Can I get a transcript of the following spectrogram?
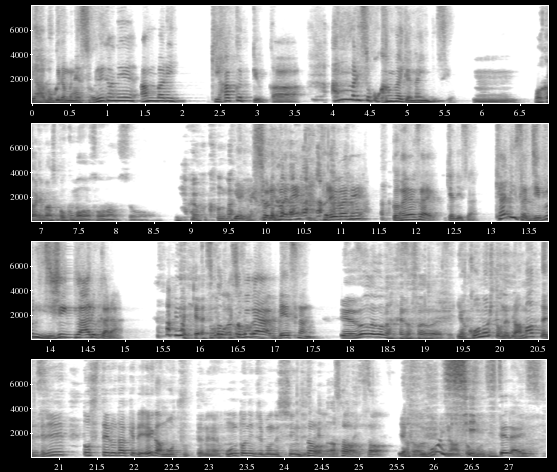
いや、僕でもね、それがね、あんまり気迫っていうか、あんまりそこ考えてないんですよ。うん。わかります。僕もそうなんですよ。お前は考えていやいや、それはね、それはね、ごめんなさい、キャディさん。キャディさん自分に自信があるから、いやいや、そこそこがベースなの。いや、そんなことないです。そんなことないです。いや、この人ね、黙ってじーっとしてるだけで絵が持つってね、本当に自分で信じてるそう、そう、そう。いや、すごいな。信じてないし。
